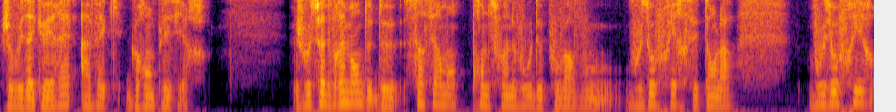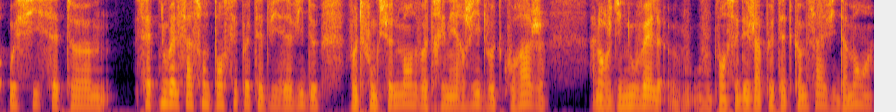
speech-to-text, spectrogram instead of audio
je vous accueillerai avec grand plaisir. Je vous souhaite vraiment de, de sincèrement prendre soin de vous, de pouvoir vous, vous offrir ces temps-là, vous offrir aussi cette, euh, cette nouvelle façon de penser peut-être vis-à-vis de votre fonctionnement, de votre énergie, de votre courage. Alors je dis nouvelle, vous, pensez déjà peut-être comme ça, évidemment. Hein.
